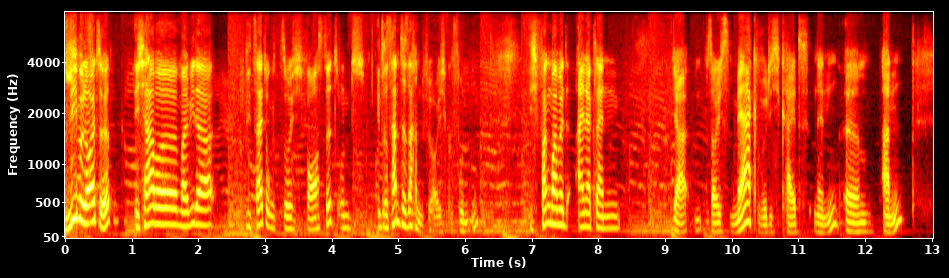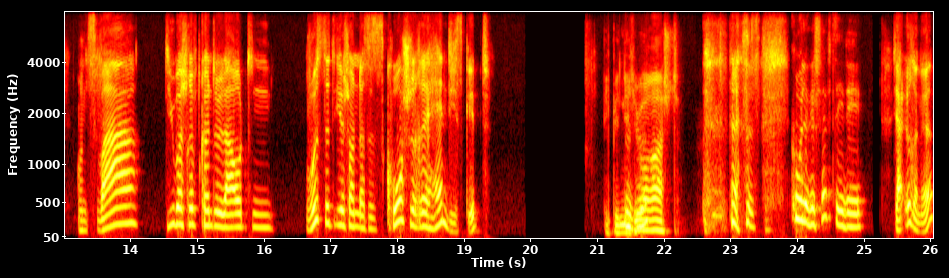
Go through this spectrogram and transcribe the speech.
Liebe Leute, ich habe mal wieder die Zeitung durchforstet und interessante Sachen für euch gefunden. Ich fange mal mit einer kleinen, ja, soll ich es Merkwürdigkeit nennen, ähm, an. Und zwar, die Überschrift könnte lauten, wusstet ihr schon, dass es koschere Handys gibt? Ich bin nicht mhm. überrascht. das ist coole Geschäftsidee. Ja, irre, ne?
